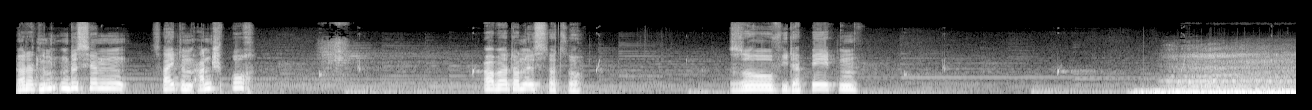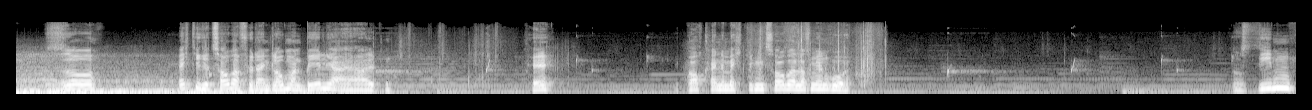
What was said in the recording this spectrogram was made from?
Ja, das nimmt ein bisschen Zeit in Anspruch. Aber dann ist das so. So, wieder beten. Mächtige Zauber für deinen Glauben an Belia erhalten. Okay. Ich brauche keine mächtigen Zauber, lass mir in Ruhe. So, sieben.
